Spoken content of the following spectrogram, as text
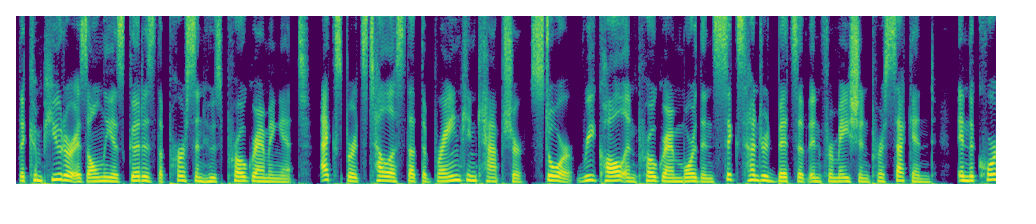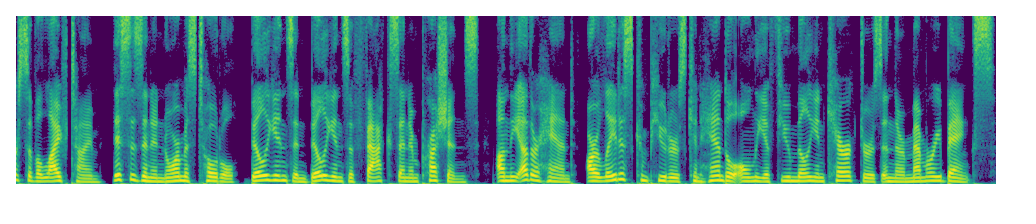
the computer is only as good as the person who's programming it. Experts tell us that the brain can capture, store, recall, and program more than 600 bits of information per second. In the course of a lifetime, this is an enormous total, billions and billions of facts and impressions. On the other hand, our latest computers can handle only a few million characters in their memory banks.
